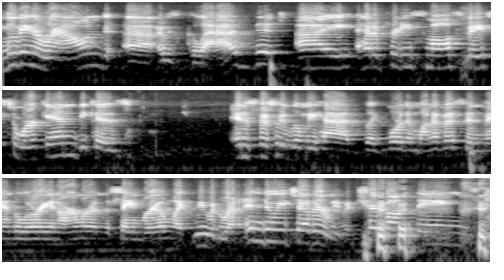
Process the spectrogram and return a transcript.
moving around, uh, I was glad that I had a pretty small space to work in because and especially when we had like more than one of us in Mandalorian armor in the same room, like we would run into each other, we would trip on things.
